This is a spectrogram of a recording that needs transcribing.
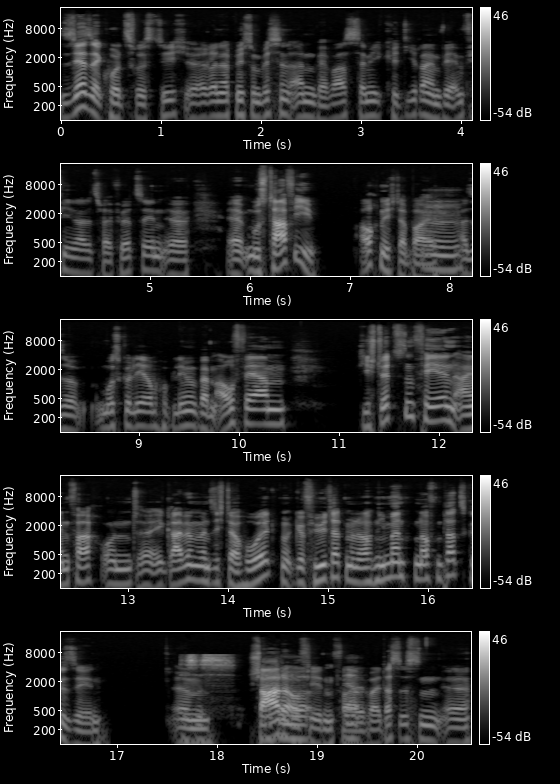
sehr, sehr kurzfristig. Äh, erinnert mich so ein bisschen an, wer war es? Sammy Kedira im WM-Finale 2014. Äh, äh, Mustafi auch nicht dabei. Mhm. Also muskuläre Probleme beim Aufwärmen. Die Stützen fehlen einfach und äh, egal, wenn man sich da holt, gefühlt hat man noch niemanden auf dem Platz gesehen. Ähm, schade auf jeden Fall, ja. weil das ist ein äh,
